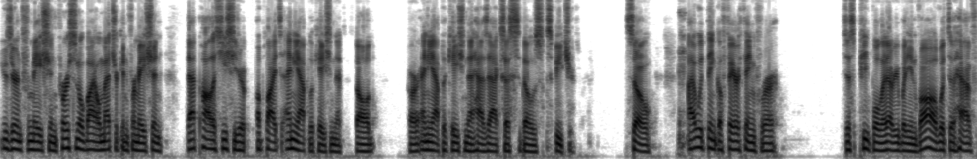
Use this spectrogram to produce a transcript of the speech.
user information, personal biometric information, that policy should apply to any application that's installed or any application that has access to those features. So I would think a fair thing for just people and everybody involved would to have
